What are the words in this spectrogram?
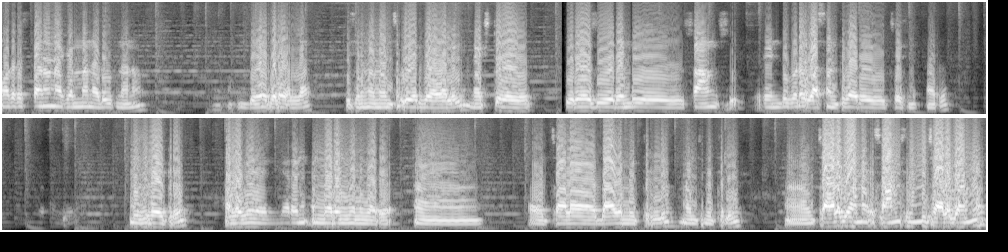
మొదటి స్థానం నాకు ఇమ్మని అడుగుతున్నాను. దేవుడి వల్ల ఈ సినిమా మంచి పేరు కావాలి. నెక్స్ట్ ఈరోజు రెండు సాంగ్స్ రెండు కూడా వసంత్ గారు చేసినారు రైటర్ అలాగే నిరంజన్ నిరంజన్ గారు. చాలా బాగా మిత్రులు మంచి మిత్రులు. చాలా బాగున్నాయి. సాంగ్స్ రెండు చాలా బాగున్నాయి.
